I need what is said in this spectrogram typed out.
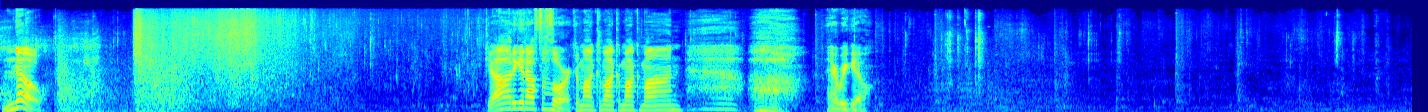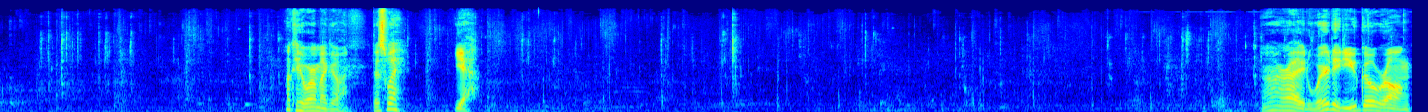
No. Gotta get off the floor. Come on, come on, come on, come on. Oh, there we go. Okay, where am I going? This way? Yeah. Alright, where did you go wrong?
